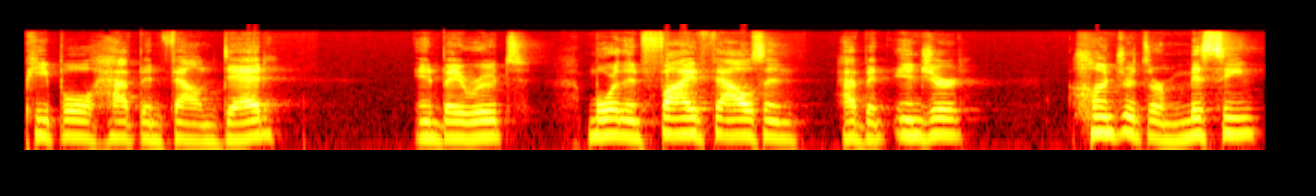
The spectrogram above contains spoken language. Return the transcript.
people have been found dead in Beirut. More than 5,000 have been injured. Hundreds are missing.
